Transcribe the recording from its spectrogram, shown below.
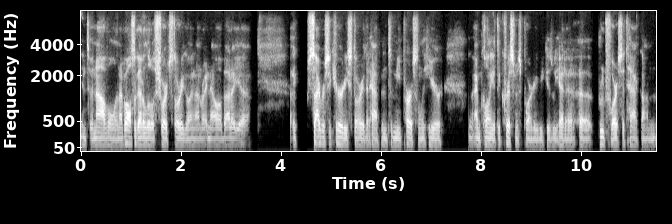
into a novel, and I've also got a little short story going on right now about a, uh, a cybersecurity story that happened to me personally here. I'm calling it the Christmas party because we had a, a brute force attack on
